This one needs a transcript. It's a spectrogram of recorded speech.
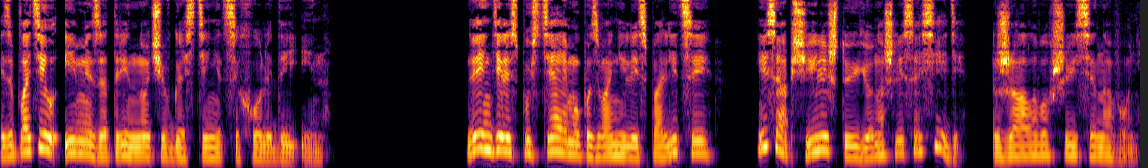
и заплатил ими за три ночи в гостинице Holiday Inn. Две недели спустя ему позвонили из полиции и сообщили, что ее нашли соседи, жаловавшиеся на вонь.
